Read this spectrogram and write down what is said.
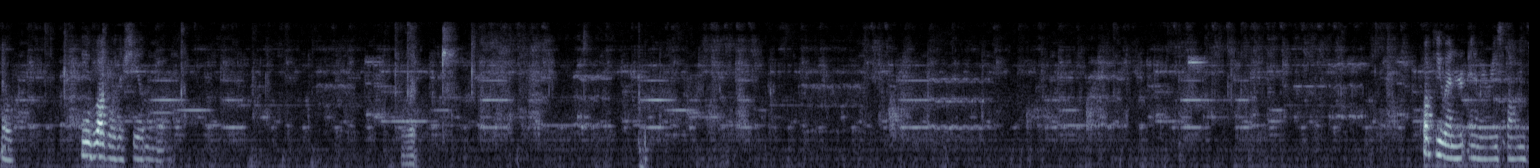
No. You can block it with a shield anyway. Alright. Fuck you, en enemy respawn.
